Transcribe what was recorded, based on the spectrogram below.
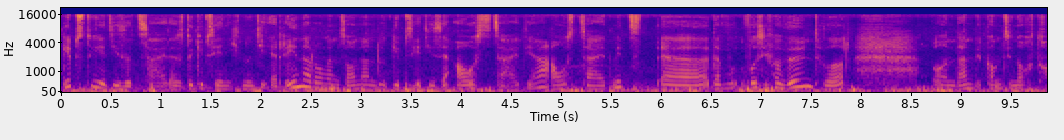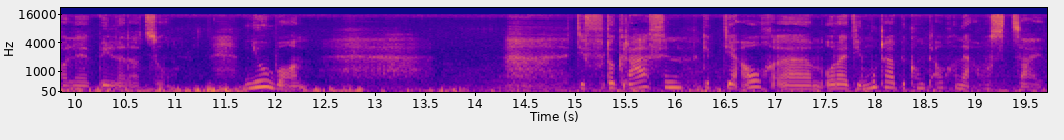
gibst du ihr diese Zeit. Also du gibst ihr nicht nur die Erinnerungen, sondern du gibst ihr diese Auszeit, ja, Auszeit, mit, äh, da, wo, sie verwöhnt wird. Und dann bekommt sie noch tolle Bilder dazu. Newborn. die Fotografin gibt dir auch, ähm, oder die Mutter bekommt auch eine Auszeit.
